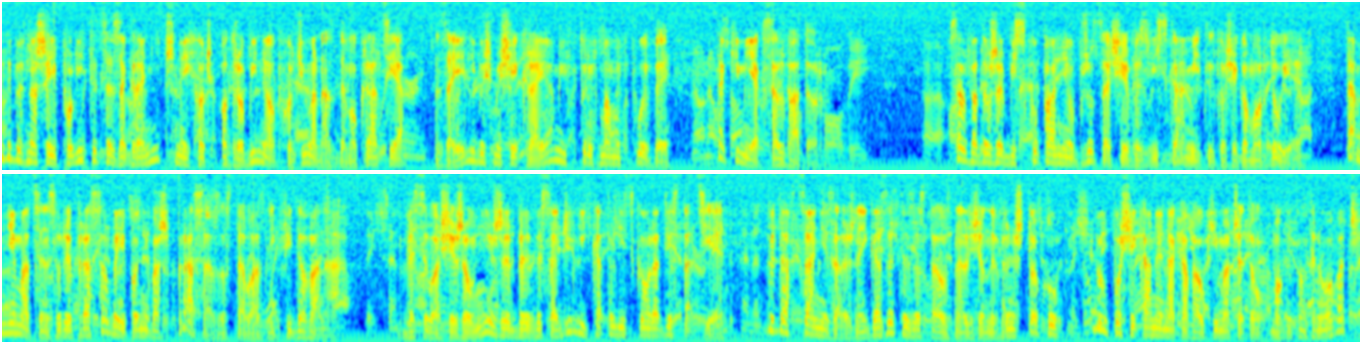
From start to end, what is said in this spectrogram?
Gdyby w naszej polityce zagranicznej choć odrobinę obchodziła nas demokracja, zajęlibyśmy się krajami, w których mamy wpływy, takimi jak Salwador. W Salwadorze biskupa nie obrzuca się wyzwiskami, tylko się go morduje. Tam nie ma cenzury prasowej, ponieważ prasa została zlikwidowana. Wysyła się żołnierzy, by wysadzili katolicką radiostację. Wydawca niezależnej gazety został znaleziony w rynsztoku, był posiekany na kawałki maczetą. Mogę kontynuować?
